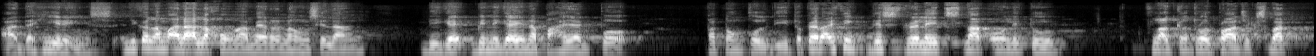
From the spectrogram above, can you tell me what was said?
ah, the hearings. Hindi ko lang maalala kung ah, meron na ho silang bigay, binigay na pahayag po patungkol dito. Pero I think this relates not only to flood control projects but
